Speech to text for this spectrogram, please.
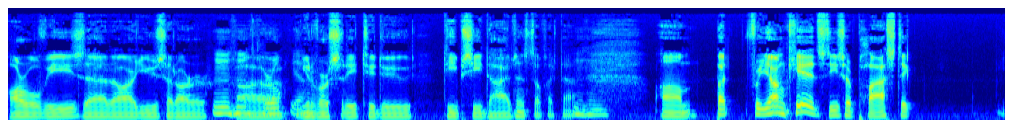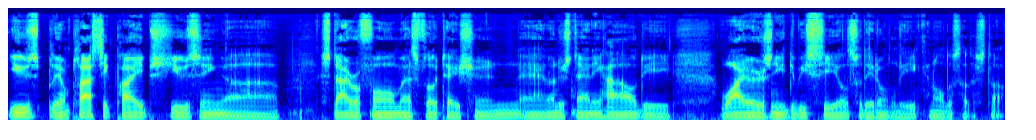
ROVs that are used at our Mhm, uh, HURL, yeah. university to do deep sea dives and stuff like that. Mm-hmm. Um, but for young kids, these are plastic, use you know, plastic pipes using uh, styrofoam as flotation and understanding how the wires need to be sealed so they don't leak and all this other stuff.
